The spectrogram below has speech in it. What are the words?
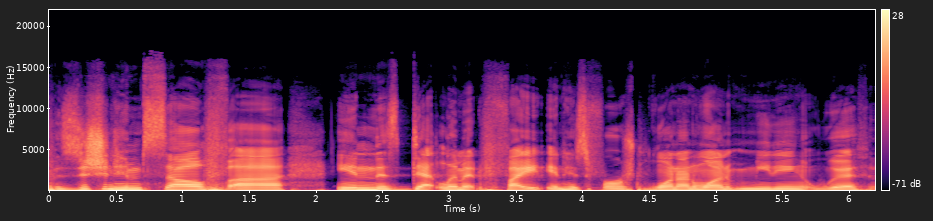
position himself uh, in this debt limit fight in his first one on one meeting with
